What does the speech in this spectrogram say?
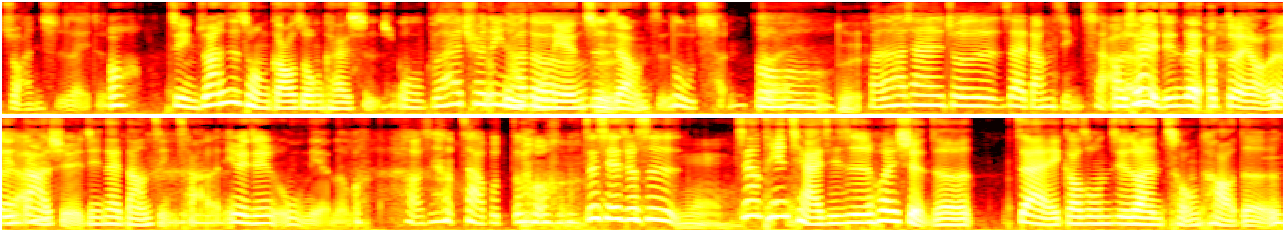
专之类的。哦，警专是从高中开始，我不太确定他的年制这样子路程。对对，反正他现在就是在当警察。我，现在已经在哦，对哦，已经大学已经在当警察了，因为已经五年了嘛。好像差不多，这些就是这样听起来，其实会选择在高中阶段重考的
